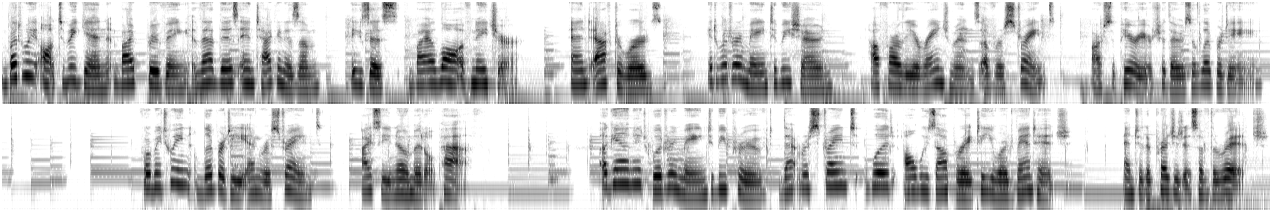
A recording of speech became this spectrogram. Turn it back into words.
But we ought to begin by proving that this antagonism exists by a law of nature, and afterwards it would remain to be shown how far the arrangements of restraint are superior to those of liberty. For between liberty and restraint, I see no middle path. Again, it would remain to be proved that restraint would always operate to your advantage, and to the prejudice of the rich.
